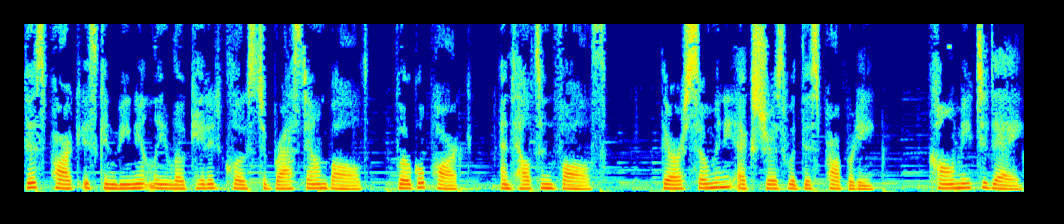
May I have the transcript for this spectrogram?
This park is conveniently located close to Brasstown Bald, Vogel Park, and Helton Falls. There are so many extras with this property. Call me today.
